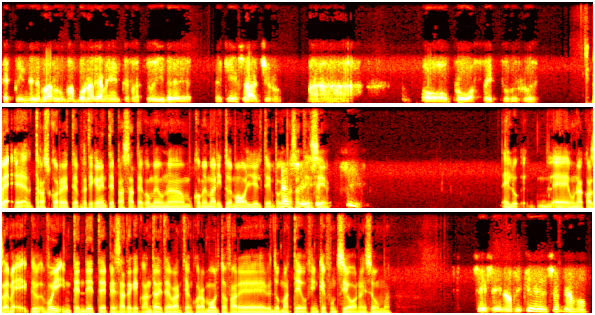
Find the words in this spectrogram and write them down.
e quindi ne parlo ma bonariamente, faccio ridere perché esagero, ma ho, provo affetto per lui. Beh, eh, trascorrete praticamente, passate come, una, come, marito e moglie il tempo che eh, passate sì, insieme. Sì, sì. È, una cosa. Voi intendete, pensate che andrete avanti ancora molto a fare Don Matteo finché funziona, insomma? Sì, sì, no, finché abbiamo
